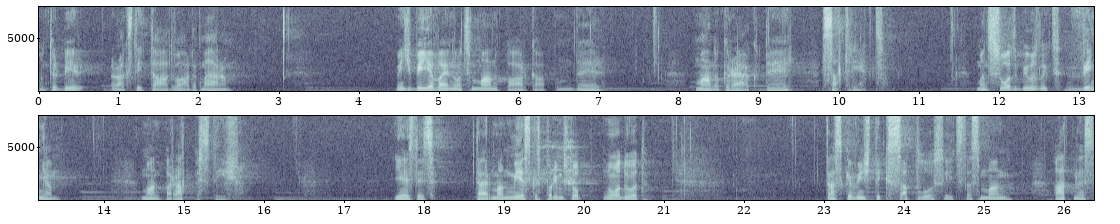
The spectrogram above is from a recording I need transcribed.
Un tur bija rakstīts tādu vārdu apmēram. Viņš bija ievainots manu pārkāpumu dēļ, manu grēku dēļ, satriekts. Mans sods bija uzlikts viņam, man par atpestīšanu. Ja es teicu, tā ir mana miesa, kas par jums to nodot. Tas, ka viņš tika saplosīts, tas man atnes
